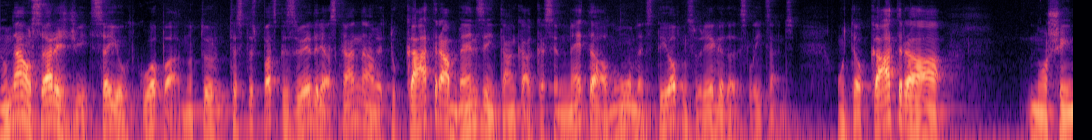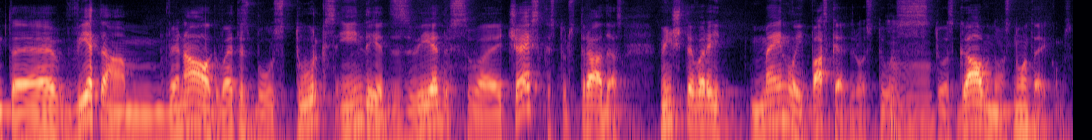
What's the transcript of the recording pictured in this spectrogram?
Nu, nav sarežģīti sajūt kopā. Nu, tur, tas tas pats, kas Zviedrijā, Skandināvijā. Tu katrā benzīna tankā, kas ir netālu no ūdens tilpnes, var iegādāties licenci. Un tev katrā no šīm vietām, vienalga, vai tas būs turks, indietis, zviedrs vai čeks, kas tur strādās, Viņš tev arī mainly paskaidros tos, mhm. -huh. tos galvenos noteikumus.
